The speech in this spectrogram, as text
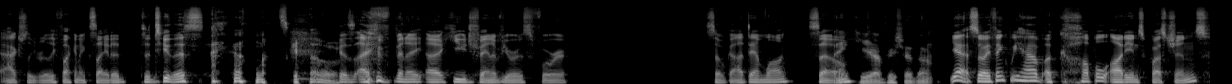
actually really fucking excited to do this Let's go. because I've been a, a huge fan of yours for so goddamn long. So Thank you. I appreciate that. yeah, so I think we have a couple audience questions.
